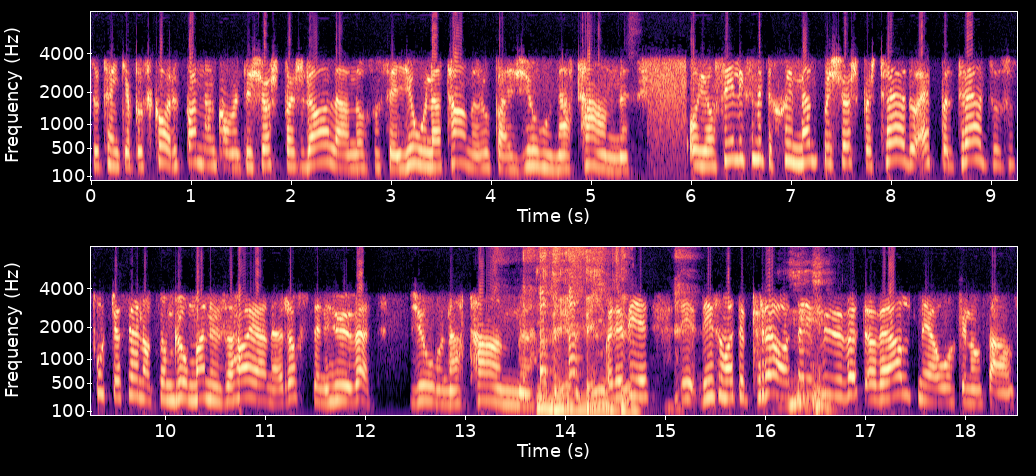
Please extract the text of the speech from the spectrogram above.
så tänker jag på Skorpan när han kommer till Körsbärsdalen och så säger Jonathan och ropar Jonathan. Och jag ser liksom inte skillnad på körsbärsträd och äppelträd så så fort jag ser något som blommar nu så hör jag den här rösten i huvudet. Jonathan. Men det är fint det, blir, det, det är som att det pratar i huvudet överallt när jag åker någonstans.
